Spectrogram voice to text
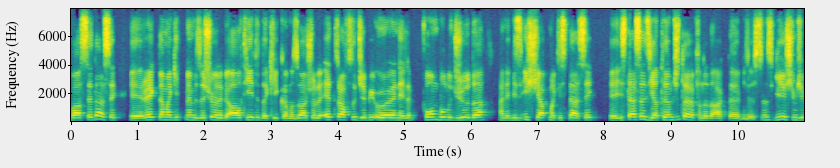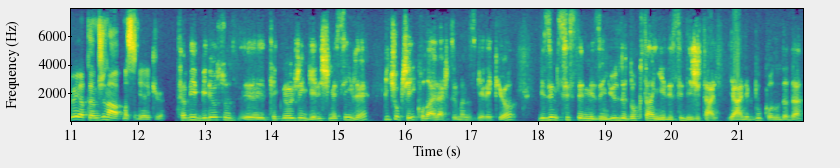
bahsedersek e, reklama gitmemize şöyle bir 6-7 dakikamız var. Şöyle etraflıca bir öğrenelim. Fon bulucu da hani biz iş yapmak istersek e, isterseniz yatırımcı tarafını da aktarabilirsiniz. Girişimci ve yatırımcı ne yapması gerekiyor? Tabii biliyorsunuz e, teknolojinin gelişmesiyle birçok şeyi kolaylaştırmanız gerekiyor. Bizim sistemimizin %97'si dijital. Yani bu konuda da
